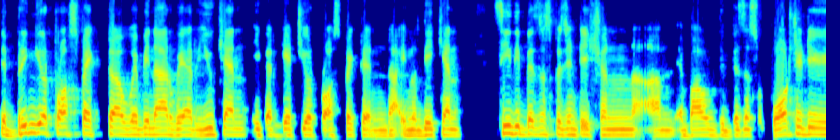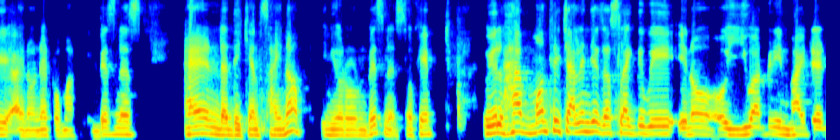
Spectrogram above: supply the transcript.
the bring your prospect uh, webinar where you can you can get your prospect and uh, you know they can see the business presentation um, about the business opportunity, you know, network marketing business, and they can sign up in your own business. Okay, we'll have monthly challenges just like the way you know you are being invited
